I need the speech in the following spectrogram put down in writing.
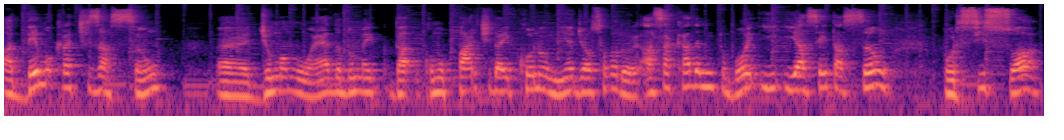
a democratização é, de uma moeda de uma, da, como parte da economia de El Salvador. A sacada é muito boa e, e a aceitação por si só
